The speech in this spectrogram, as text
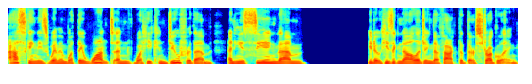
asking these women what they want and what he can do for them and he's seeing them you know he's acknowledging the fact that they're struggling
